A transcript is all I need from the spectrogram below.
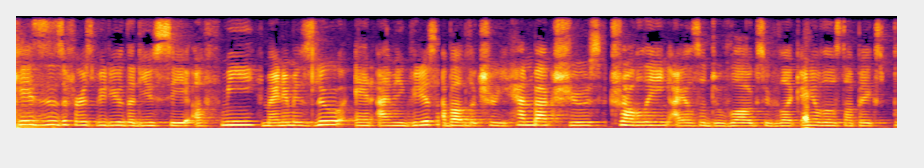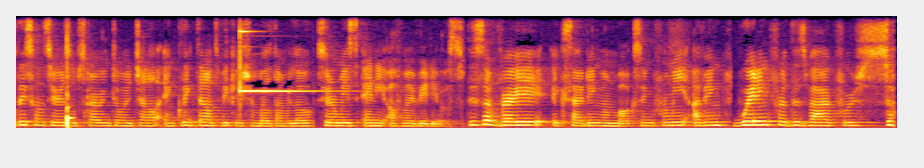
In case this is the first video that you see of me, my name is Lou and I make videos about luxury handbags, shoes, traveling. I also do vlogs. If you like any of those topics, please consider subscribing to my channel and click the notification bell down below so you don't miss any of my videos. This is a very exciting unboxing for me. I've been waiting for this bag for so,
